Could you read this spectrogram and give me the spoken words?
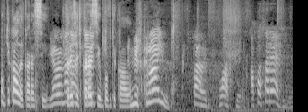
повтікали карасі. Я говорю, надо 30 ставити карасів повтікало. Не з краю ставить хвастки, а посередині.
